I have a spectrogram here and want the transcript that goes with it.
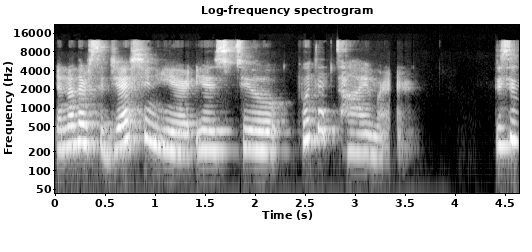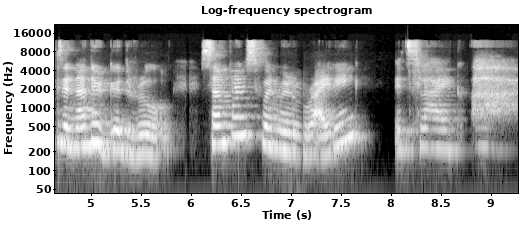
another suggestion here is to put a timer. This is another good rule. Sometimes when we're writing, it's like ah,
